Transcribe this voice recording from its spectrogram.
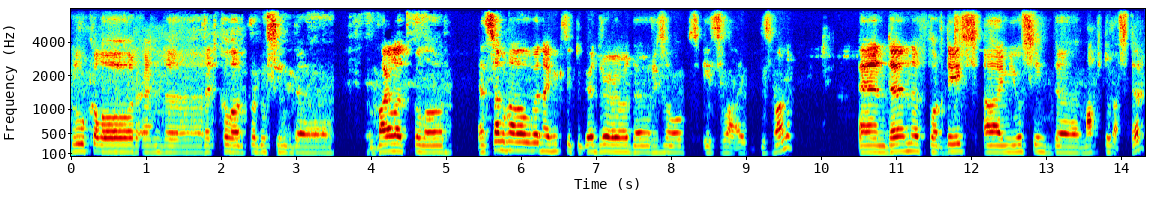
blue color and red color producing the violet color and somehow when I mix it together, the result is like this one. And then for this, I'm using the map to raster.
